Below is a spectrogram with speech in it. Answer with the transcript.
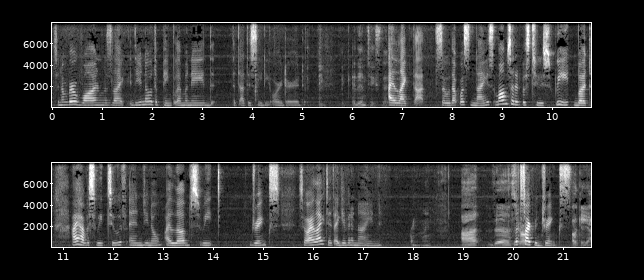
So number one was like, do you know the pink lemonade that Ate CD ordered? I, I, I didn't taste that. I like that. So that was nice. Mom said it was too sweet, but I have a sweet tooth and you know, I love sweet drinks. So I liked it. I give it a 9. Uh, the Let's start with drinks. Okay, yeah,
